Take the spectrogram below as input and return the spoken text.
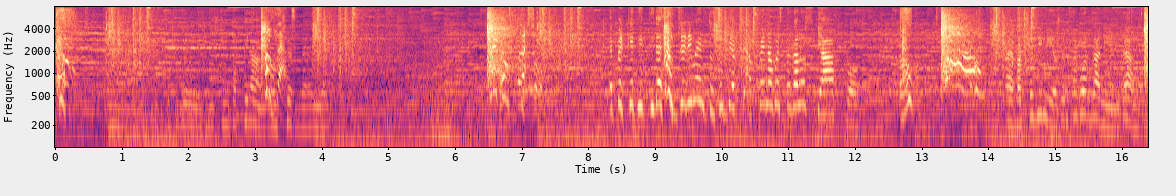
però. Più veloce, mi sto impappinando col cervello. È perché ti, ti dà il suggerimento subito app- appena questa dà lo schiaffo. Eh, faccio di mio senza guardare niente, anzi,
